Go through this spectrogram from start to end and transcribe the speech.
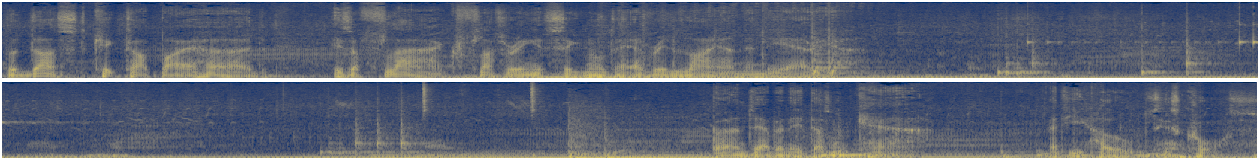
the dust kicked up by a herd is a flag fluttering its signal to every lion in the area. Burnt Ebony doesn't care, and he holds his course.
